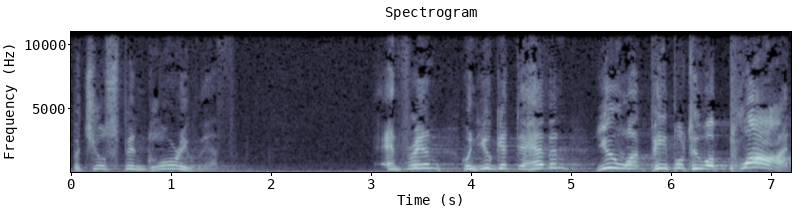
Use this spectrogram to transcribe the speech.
but you'll spend glory with. And friend, when you get to heaven, you want people to applaud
